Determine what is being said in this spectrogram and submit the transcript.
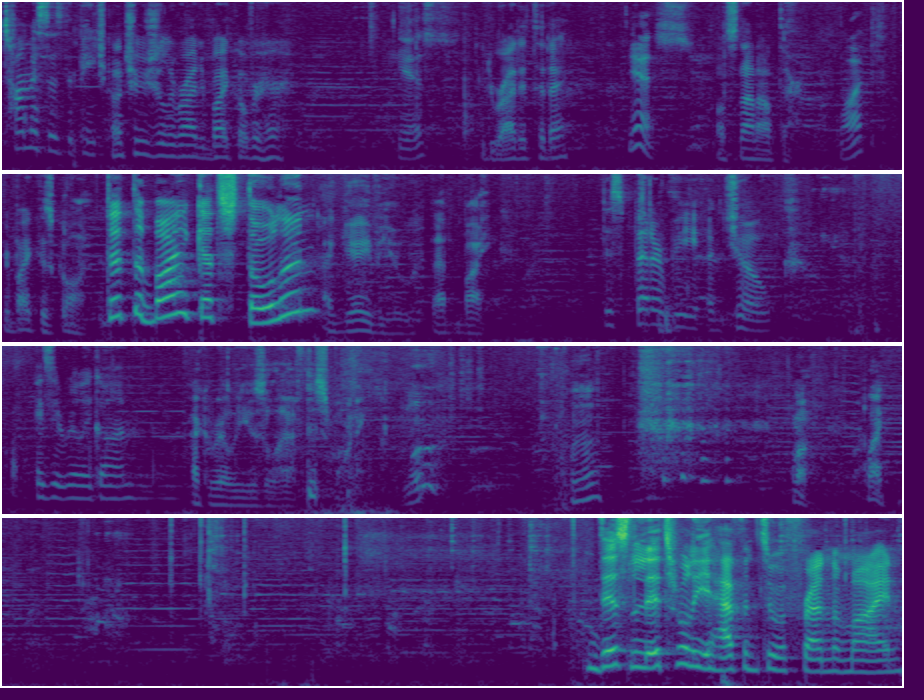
Thomas is the patron. Don't you usually ride your bike over here? Yes? Did you ride it today? Yes. Well, it's not out there. What? Your bike is gone. Did the bike get stolen? I gave you that bike. This better be a joke. Is it really gone? I could really use a laugh this morning. Hmm? Come on, play. This literally happened to a friend of mine.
